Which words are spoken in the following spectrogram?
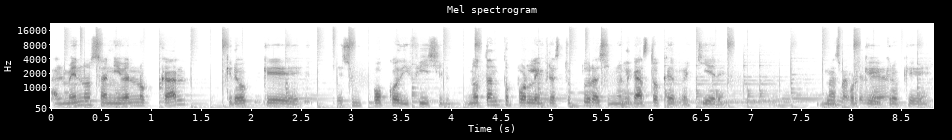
al menos a nivel local, creo que es un poco difícil, no tanto por la infraestructura, sino el gasto que requiere. Más porque creo que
